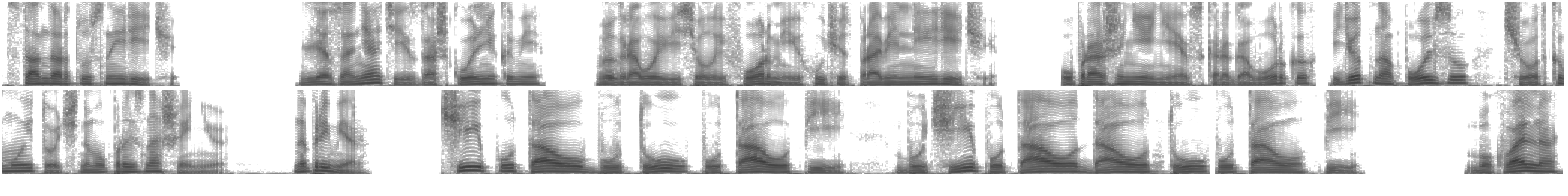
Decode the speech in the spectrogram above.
стандарт устной речи. Для занятий с дошкольниками в игровой веселой форме их учат правильные речи. Упражнение в скороговорках идет на пользу четкому и точному произношению. Например, чи путао буту путао пи, бучи путао дао ту путао пи. Буквально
